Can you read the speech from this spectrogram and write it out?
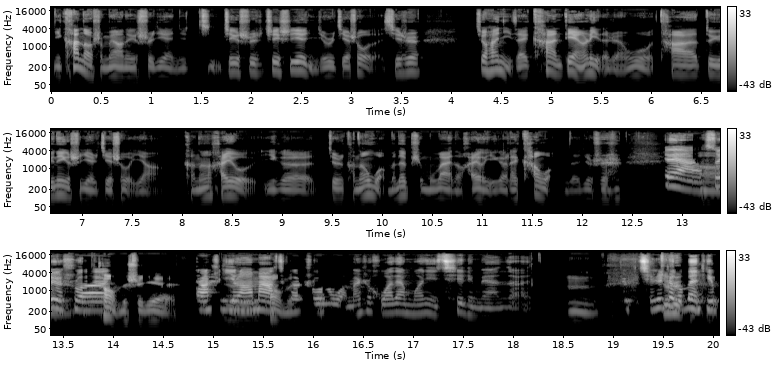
你看到什么样的一个世界，你就这个世这世界你就是接受的。其实，就好像你在看电影里的人物，他对于那个世界是接受一样。可能还有一个，就是可能我们的屏幕外头还有一个来看我们的，就是 对啊，所以说看我们的世界。当时伊朗马斯克说我们是活在模拟器里面的，嗯，其实这个问题不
